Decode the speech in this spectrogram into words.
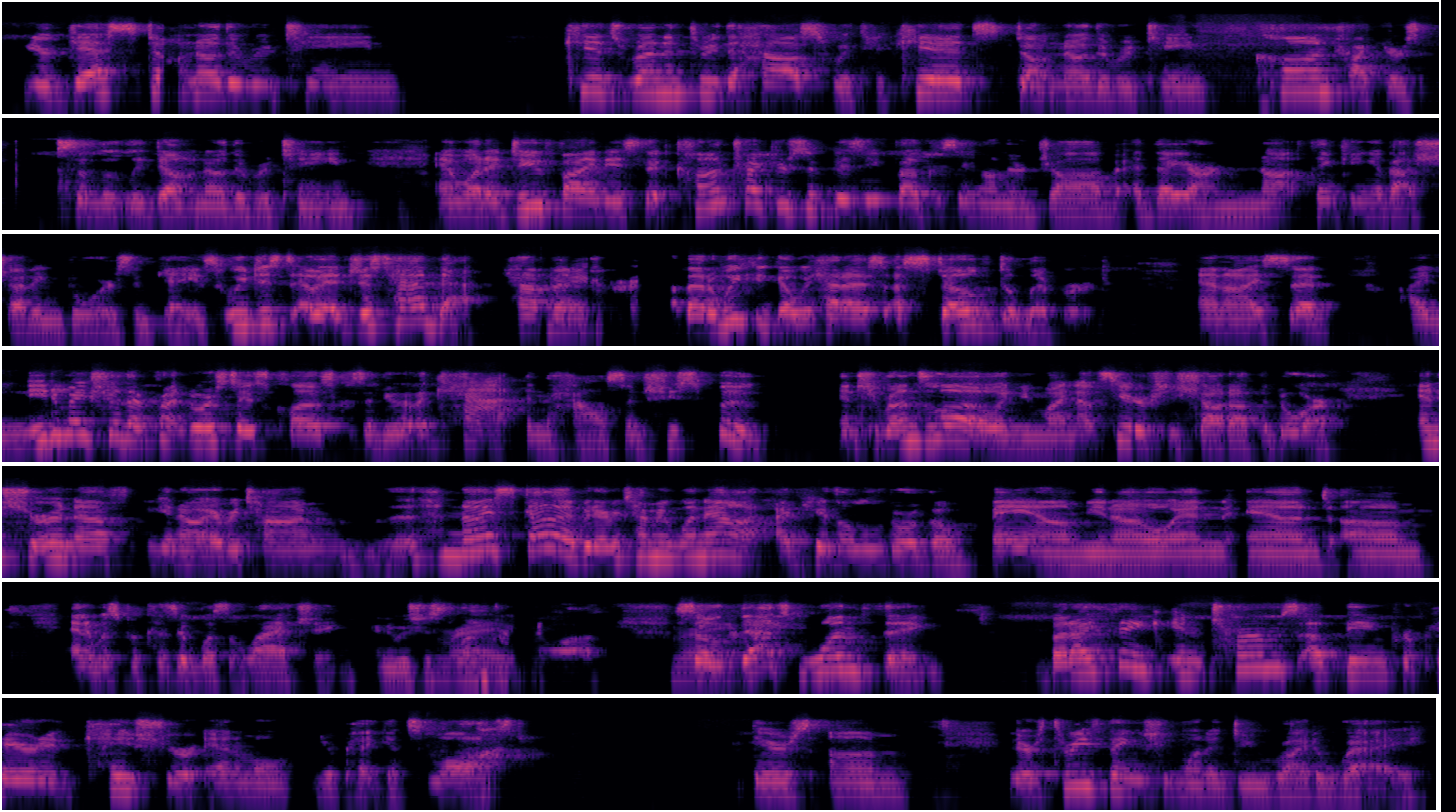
your guests don't know the routine kids running through the house with your kids don't know the routine contractors absolutely don't know the routine and what i do find is that contractors are busy focusing on their job and they are not thinking about shutting doors and gates we just just had that happen right. about a week ago we had a, a stove delivered and I said, I need to make sure that front door stays closed because I do have a cat in the house and she's spooked and she runs low and you might not see her if she shot out the door. And sure enough, you know, every time, nice guy, but every time he went out, I'd hear the little door go bam, you know, and and um, and it was because it wasn't latching and it was just right. right. So that's one thing. But I think in terms of being prepared in case your animal, your pet gets lost, there's um, there are three things you want to do right away.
